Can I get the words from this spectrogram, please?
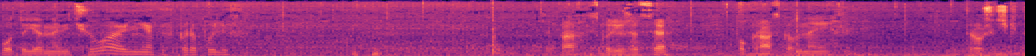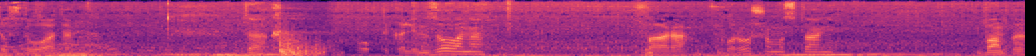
поту я не відчуваю ніяких перепилів. Така, скоріше все, покраска в неї. Трошечки товстувата. Так, оптика лінзована, фара в хорошому стані, бампер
